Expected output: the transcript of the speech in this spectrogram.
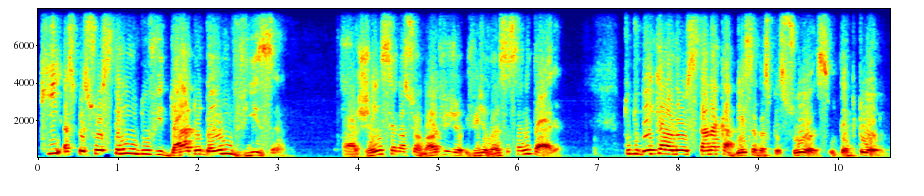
que as pessoas tenham duvidado da Anvisa, a Agência Nacional de Vigilância Sanitária. Tudo bem que ela não está na cabeça das pessoas o tempo todo,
